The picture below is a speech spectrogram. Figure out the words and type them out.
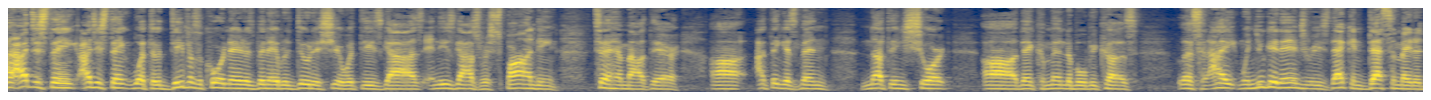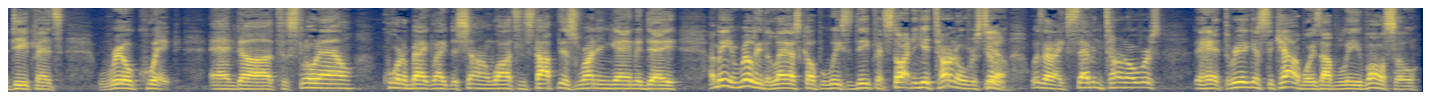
I, I just think I just think what the defensive coordinator has been able to do this year with these guys and these guys responding to him out there, uh, I think it's been nothing short uh, than commendable because. listen, I when you get injuries, that can decimate a defense real quick. And uh, to slow down quarterback like Deshaun Watson, stop this running game today. I mean, really, the last couple of weeks, the defense starting to get turnovers too. Yeah. Was that like seven turnovers? They had three against the Cowboys, I believe, also.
